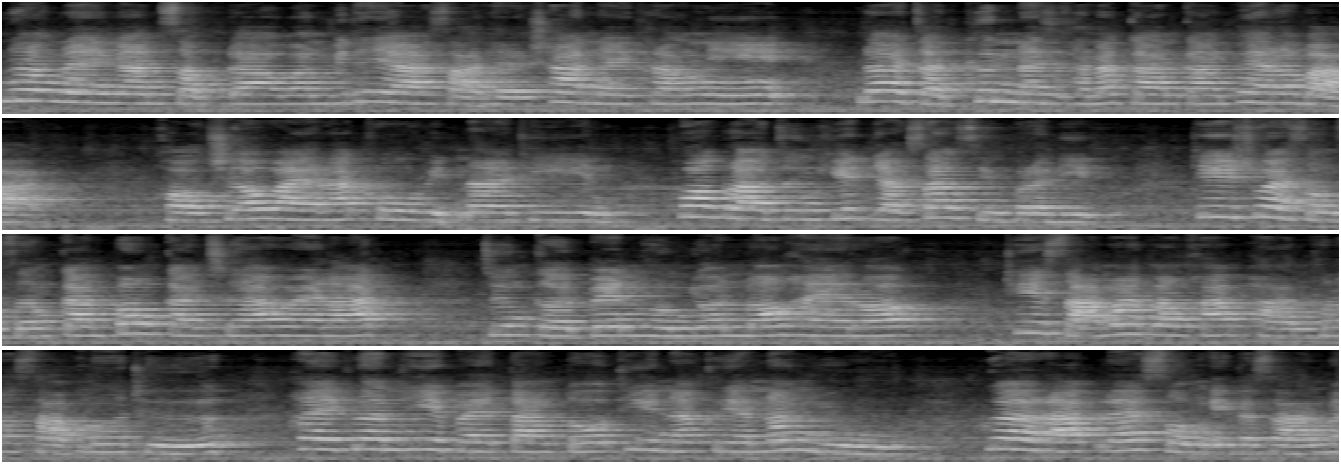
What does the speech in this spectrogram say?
เนื่องในงานสัปดาห์วันวิทยาศาสตร์แห่งชาติในครั้งนี้ ได้จัดขึ้นในสถานการณ์การแพร่ระบาด ของเชื้อไวรัสโควิด -19 พวกเราจึงคิดอยากสร้างสิ่งประดิษฐ์ ที่ช่วยส่งเสริมการป้องกันเชื้อไวรัส จึงเกิดเป็นหุ่นยนต์น้องไฮร็อกที่สามารถบังคับผ่านโทรศัพท์มือถือ ให้เคลื่อนที่ไปตามโต๊ะที่นักเรียนนั่งอยู่ เพื่อรับและส่งเอกสารใบ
